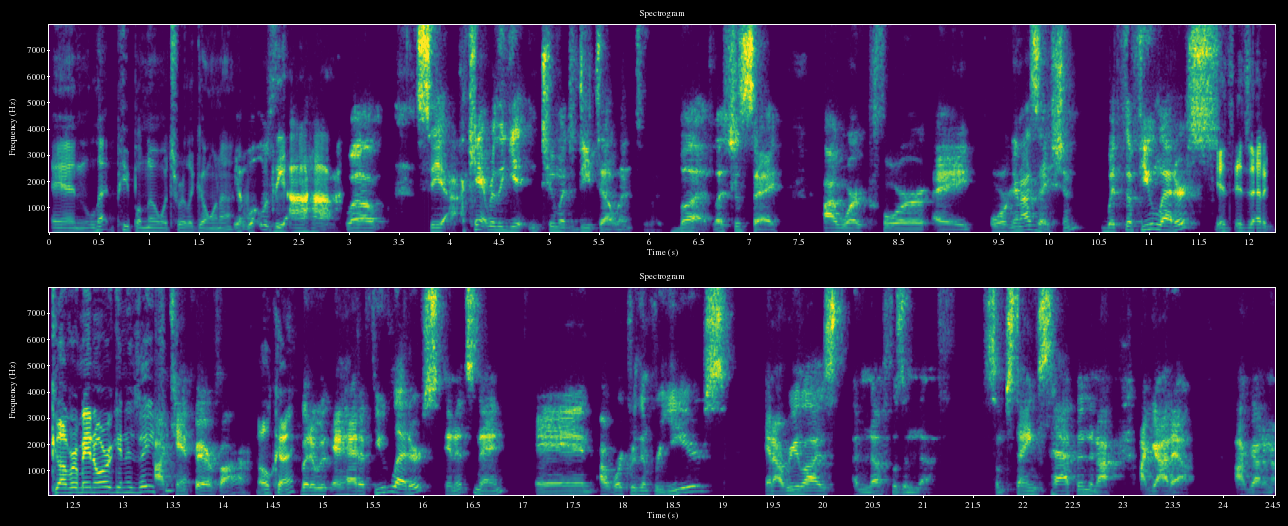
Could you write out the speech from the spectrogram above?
and let people know what's really going on? Yeah, what was the aha? Well, see, I can't really get in too much detail into it, but let's just say I worked for a organization with a few letters. Is, is that a government organization? I can't verify, Okay. but it, it had a few letters in its name, and I worked for them for years. And I realized enough was enough. Some things happened, and I I got out. I got an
